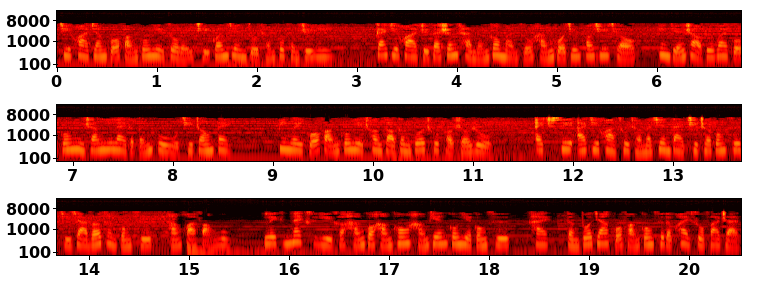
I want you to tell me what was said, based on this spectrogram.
计划将国防工业作为其关键组成部分之一。该计划旨在生产能够满足韩国军方需求，并减少对外国供应商依赖的本土武器装备，并为国防工业创造更多出口收入。HCI 计划促成了现代汽车公司旗下 Roton 公司、韩华防务、Lake Nexe 和韩国航空航天工业公司开等多家国防公司的快速发展。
